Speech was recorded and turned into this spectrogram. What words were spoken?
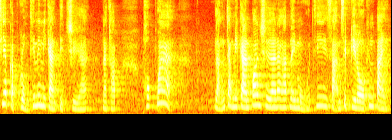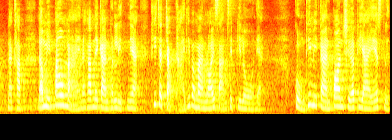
เทียบกับกลุ่มที่ไม่มีการติดเชื้อนะครับ พบว่าหลังจากมีการป้อนเชื้อนะครับในหมูที่ 30 กิโลขึ้นไปนะครับแล้วมีเป้าหมายนะครับในการผลิตเนี่ยที่จะจับขายที่ประมาณ 130 กิโลเนี่ยกลุ่มที่มีการป้อนเชื้อ PRS หรือ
